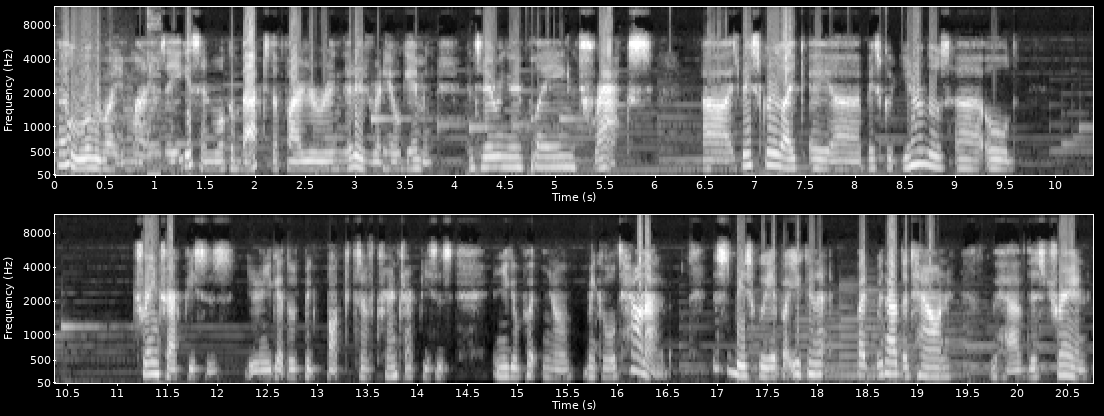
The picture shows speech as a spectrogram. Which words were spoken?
Hello everybody, my name is Aegis and welcome back to the fire ring that is Red Hill Gaming. And today we're going to be playing Tracks. Uh, it's basically like a, uh, basically, you know those, uh, old train track pieces? You know, you get those big buckets of train track pieces, and you can put, you know, make a little town out of it. This is basically it, but you can, but without the town, you have this train.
